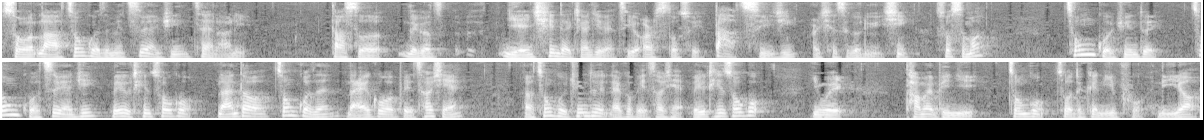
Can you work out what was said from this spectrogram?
说：“那中国人民志愿军在哪里？”当时那个年轻的讲解员只有二十多岁，大吃一惊，而且是个女性，说什么：“中国军队、中国志愿军没有听说过？难道中国人来过北朝鲜？啊，中国军队来过北朝鲜没有听说过？因为他们比你中共做的更离谱，你要。”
